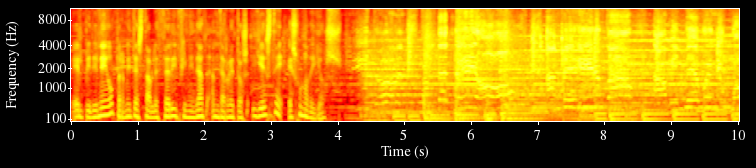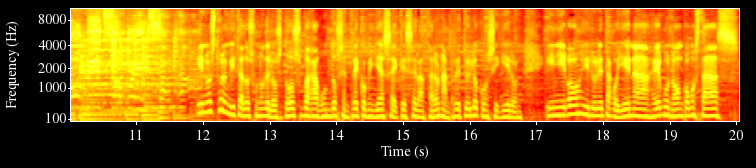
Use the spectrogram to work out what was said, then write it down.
El Pirineo permite establecer infinidad de retos y este es uno de ellos. Y nuestro invitado es uno de los dos vagabundos, entre comillas, que se lanzaron al reto y lo consiguieron. Íñigo Irureta Goyena, Egunon, ¿cómo estás?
